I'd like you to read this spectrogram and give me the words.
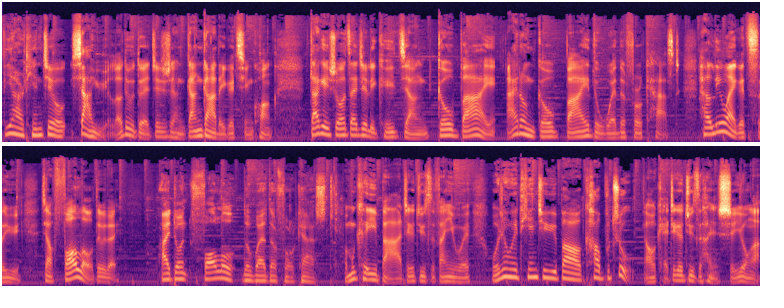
第二天就下雨了，对不对？这就是很尴尬的一个情况。大家可以说在这里可以讲 go by。I don't go by the weather forecast。还有另外一个词语叫 follow，对不对？I don't follow the weather forecast. 我们可以把这个句子翻译为：我认为天气预报靠不住。OK，这个句子很实用啊。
